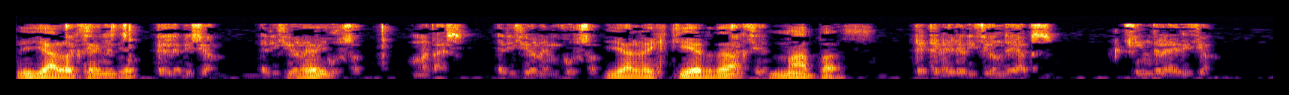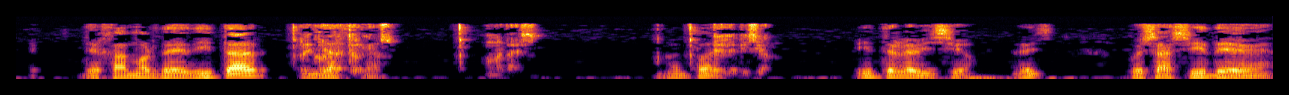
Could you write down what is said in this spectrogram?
y ya lo tengo. Televisión. Edición ¿Veis? en curso. Mapas. Edición en curso. Y a la izquierda, mapas. Detener edición de apps. Fin de la edición. Dejamos de editar y ya está. Recordatorios. Mapas. Mapas Televisión. y televisión. ¿Veis? Pues así de,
